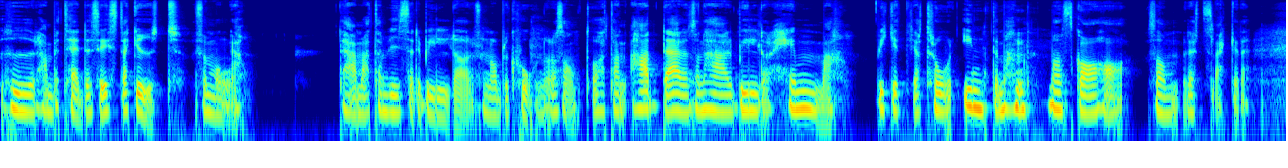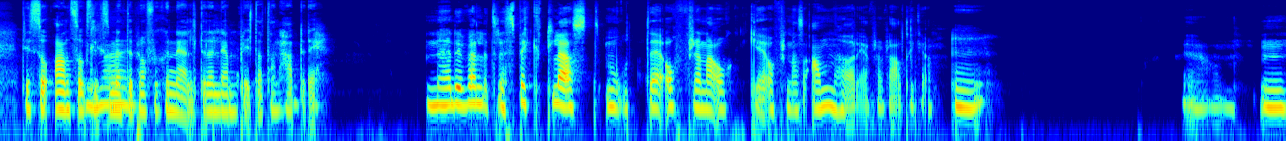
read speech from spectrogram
hur han betedde sig stack ut för många. Det här med att han visade bilder från obduktioner och sånt och att han hade även sådana här bilder hemma, vilket jag tror inte man, man ska ha som rättsläkare. Det så, ansågs liksom Nej. inte professionellt eller lämpligt att han hade det. Nej, det är väldigt respektlöst mot eh, offren och eh, offrens anhöriga framförallt tycker jag. Mm. Um, mm.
